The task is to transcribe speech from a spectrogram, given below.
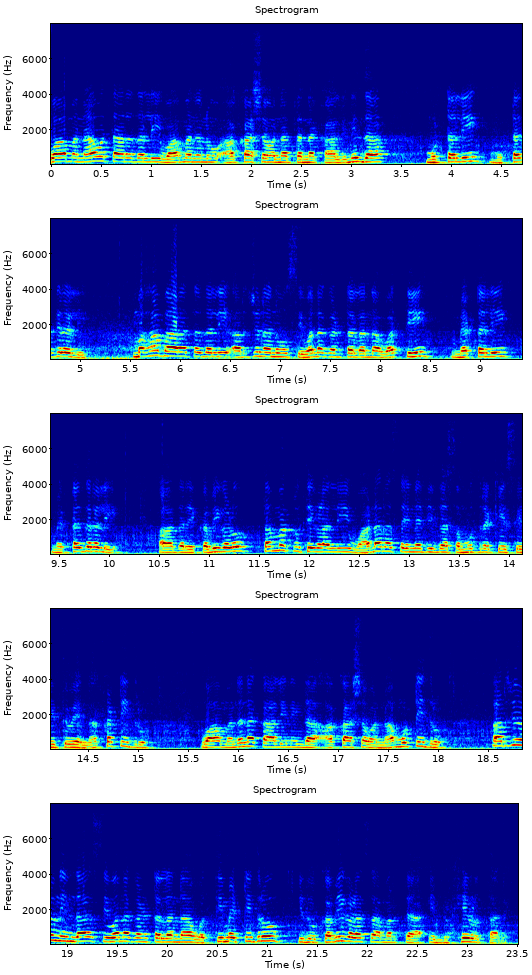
ವಾಮನಾವತಾರದಲ್ಲಿ ವಾಮನನು ಆಕಾಶವನ್ನ ತನ್ನ ಕಾಲಿನಿಂದ ಮುಟ್ಟಲಿ, ಮುಟ್ಟದಿರಲಿ. ಮಹಾಭಾರತದಲ್ಲಿ ಅರ್ಜುನನು ಶಿವನ ಗಂಟಲನ್ನ ಒತ್ತಿ, ಮೆಟ್ಟಲಿ, ಮೆಟ್ಟದಿರಲಿ. ಆದರೆ ಕವಿಗಳು ತಮ್ಮ ಕೃತಿಗಳಲ್ಲಿ ವಾನರ ಸೈನ್ಯದಿಂದ ಸಮುದ್ರಕ್ಕೆ ಸೇತುವೆಯನ್ನು ಕಟ್ಟಿದ್ರು. ವಾಮನನ ಕಾಲಿನಿಂದ ಆಕಾಶವನ್ನ ಮುಟ್ಟಿದ್ರು. ಅರ್ಜುನನಿಂದ ಶಿವನ ಗಂಟಲನ್ನ ಒತ್ತಿ ಮೆಟ್ಟಿದ್ರು. ಇದು ಕವಿಗಳ ಸಾಮರ್ಥ್ಯ ಎಂದು ಹೇಳುತ್ತಾನೆ.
